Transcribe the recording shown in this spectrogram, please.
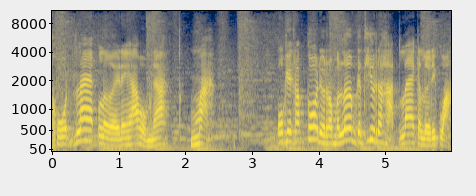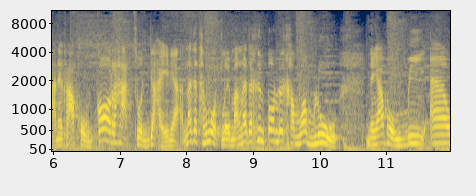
โค้ดแรกเลยนะครับผมนะมา โอเคครับก็เดี๋ยวเรามาเริ่มกันที่รหัสแรกกันเลยดีกว่านะครับผมก็รหัสส่วนใหญ่เนี่ยน่าจะทั้งหมดเลยมั้งน่าจะขึ้นต้นด้วยคำว่า blue นะครับผม B L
